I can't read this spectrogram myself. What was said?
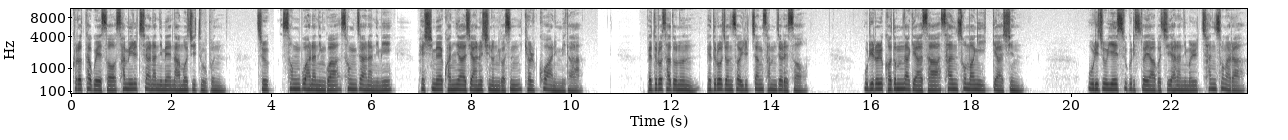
그렇다고 해서 삼위일체 하나님의 나머지 두 분, 즉 성부 하나님과 성자 하나님이 회심에 관여하지 않으시는 것은 결코 아닙니다. 베드로 사도는 베드로전서 1장 3절에서 우리를 거듭나게 하사 산 소망이 있게 하신 우리 주 예수 그리스도의 아버지 하나님을 찬송하라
